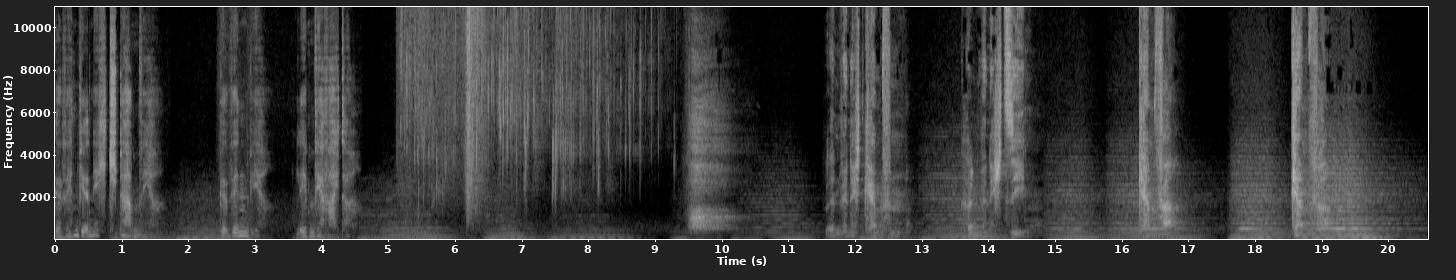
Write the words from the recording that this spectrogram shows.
Gewinnen wir nicht, sterben wir. Gewinnen wir, leben wir weiter. Wenn wir nicht kämpfen, können wir nicht siegen. Kämpfe. Kämpfe.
